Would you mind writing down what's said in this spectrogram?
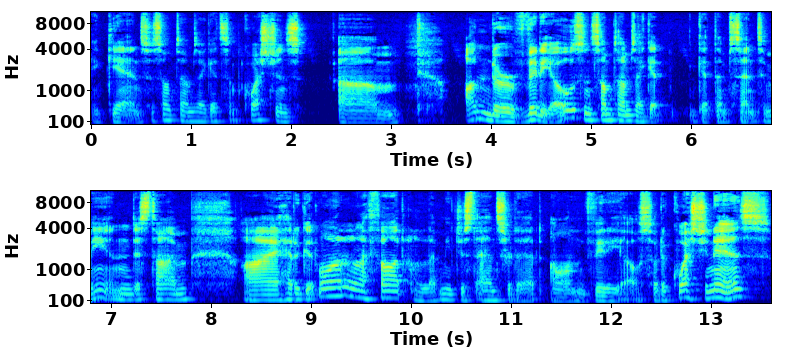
again. So sometimes I get some questions um, under videos, and sometimes I get get them sent to me. And this time, I had a good one, and I thought, let me just answer that on video. So the question is,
